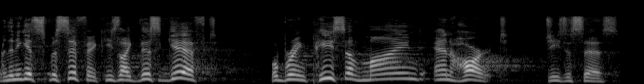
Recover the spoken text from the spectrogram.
And then he gets specific. He's like, This gift will bring peace of mind and heart, Jesus says.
